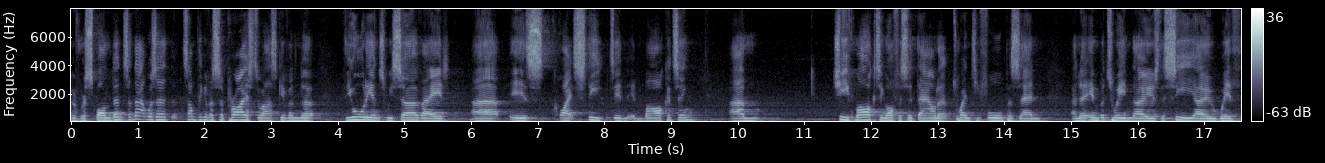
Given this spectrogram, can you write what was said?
of respondents. And that was a, something of a surprise to us, given that the audience we surveyed uh, is quite steeped in, in marketing. Um, Chief Marketing Officer down at 24%, and in between those, the CEO with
